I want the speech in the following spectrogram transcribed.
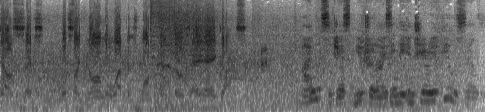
ballistics. Looks like normal weapons won't fit those AA guns. I would suggest neutralizing the interior fuel cells.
